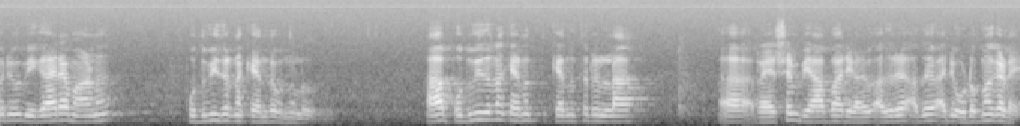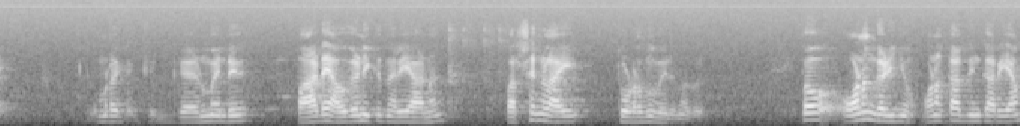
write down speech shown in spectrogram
ഒരു വികാരമാണ് പൊതുവിതരണ കേന്ദ്രം എന്നുള്ളത്. ആ പൊതുവിതരണ കേന്ദ്ര കേന്ദ്രത്തിലുള്ള റേഷൻ വ്യാപാരികൾ അത് അത് അതിന്റെ ഉടമകളെ നമ്മുടെ ഗവൺമെന്റ് പാടെ അവഗണിക്കുന്ന നിലയാണ് വർഷങ്ങളായി തുടർന്നു വരുന്നത്. ഇപ്പോൾ ഓണം കഴിഞ്ഞു. ഓണക്കാലത്ത് നിങ്ങൾക്കറിയാം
